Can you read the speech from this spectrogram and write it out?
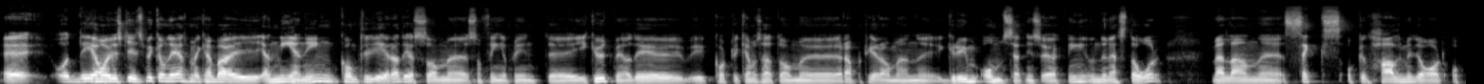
Eh, och det har ju skrivits mycket om det, men jag kan bara i en mening konkludera det som, eh, som Fingerprint eh, gick ut med. Och det är, I korthet kan man säga att de eh, rapporterar om en grym omsättningsökning under nästa år. Mellan 6,5 eh, miljard och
